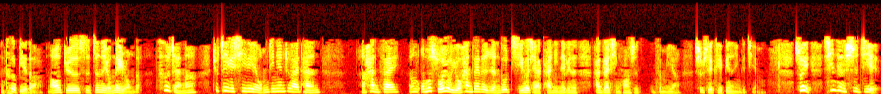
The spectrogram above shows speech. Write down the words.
很特别的，然后觉得是真的有内容的策展呢、就这个系列，我们今天就来谈啊旱灾。嗯，我们所有有旱灾的人都集合起来谈你那边的旱灾情况是怎么样，是不是也可以变成一个节目？所以现在的世界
